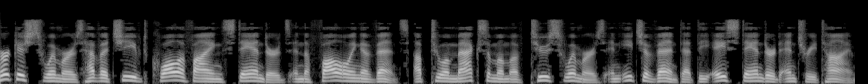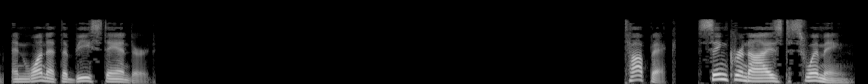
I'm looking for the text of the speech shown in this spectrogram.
Turkish swimmers have achieved qualifying standards in the following events up to a maximum of two swimmers in each event at the A standard entry time, and one at the B standard. Synchronized swimming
